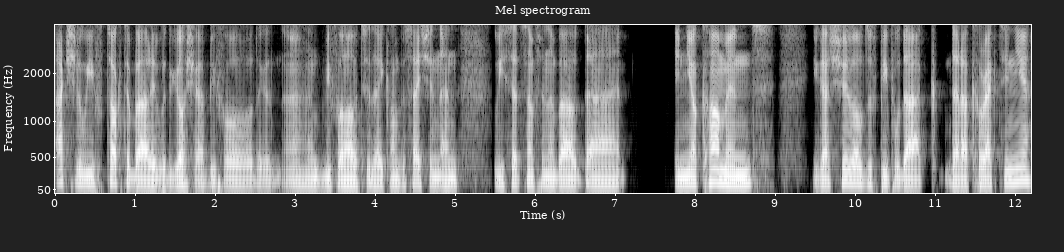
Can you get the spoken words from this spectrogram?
Actually, we've talked about it with Gosia before the uh, before our today conversation, and we said something about that in your comments. You got shitloads of people that that are correcting you.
